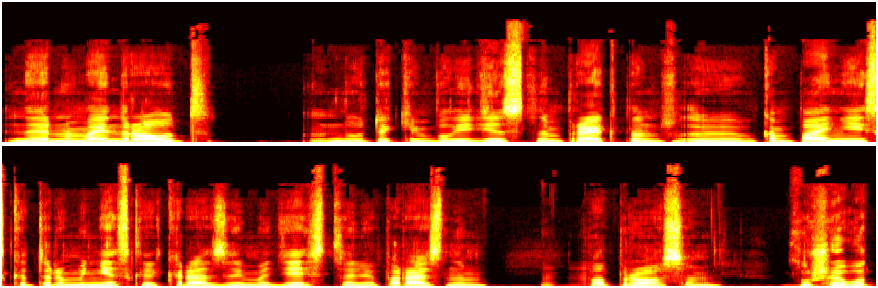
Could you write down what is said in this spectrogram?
наверное, Main Road ну, таким был единственным проектом э, компании, с которой мы несколько раз взаимодействовали по разным mm-hmm. вопросам. Слушай, а вот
